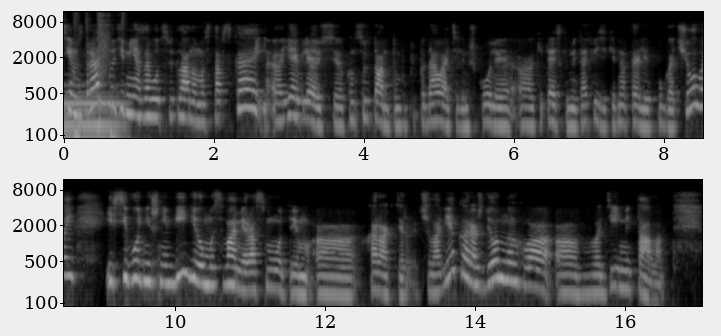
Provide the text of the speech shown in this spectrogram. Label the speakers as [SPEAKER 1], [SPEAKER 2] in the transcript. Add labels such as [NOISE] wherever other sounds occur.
[SPEAKER 1] Всем здравствуйте, меня зовут Светлана Мостовская. Э, я являюсь консультантом по преподавателям в школе э, китайской метафизики Натальи Пугачевой. И в сегодняшнем видео мы с вами рассмотрим э, характер человека, рожденного в День металла.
